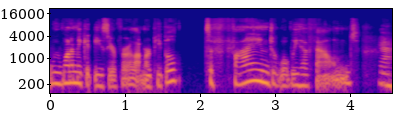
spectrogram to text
we want to make it easier for a lot more people to find what we have found. Yeah.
